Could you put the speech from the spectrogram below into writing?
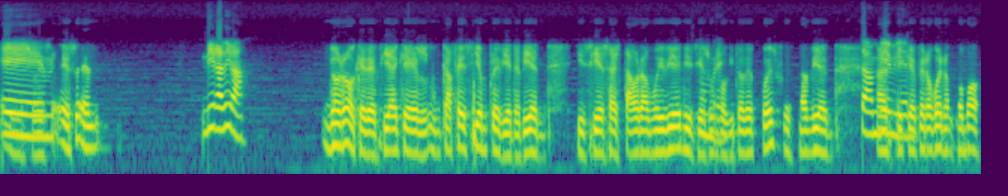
Eh, diga, diga. No, no, que decía que un café siempre viene bien y si es a esta hora muy bien y si es un poquito después pues también. También así que pero bueno como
